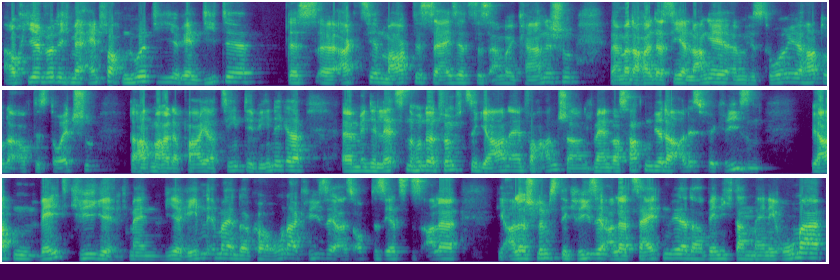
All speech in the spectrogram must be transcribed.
Auch hier würde ich mir einfach nur die Rendite des äh, Aktienmarktes, sei es jetzt des amerikanischen, weil man da halt eine sehr lange ähm, Historie hat oder auch des deutschen, da hat man halt ein paar Jahrzehnte weniger, ähm, in den letzten 150 Jahren einfach anschauen. Ich meine, was hatten wir da alles für Krisen? Wir hatten Weltkriege. Ich meine, wir reden immer in der Corona-Krise, als ob das jetzt das aller, die allerschlimmste Krise aller Zeiten wäre. Da, wenn ich dann meine Oma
